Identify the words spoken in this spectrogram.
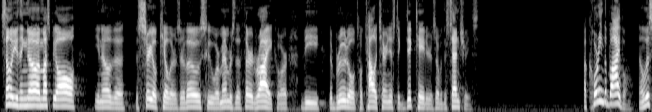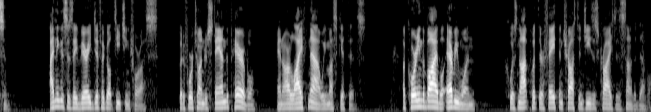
Some of you think, no, it must be all, you know, the, the serial killers or those who were members of the Third Reich or the, the brutal totalitarianistic dictators over the centuries. According to the Bible, now listen, I think this is a very difficult teaching for us. But if we're to understand the parable and our life now, we must get this. According to the Bible, everyone who has not put their faith and trust in Jesus Christ is a son of the devil.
